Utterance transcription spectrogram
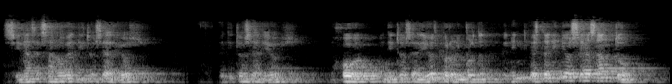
Si nace sano, bendito sea Dios. Bendito sea Dios. Mejor, bendito sea Dios, pero lo importante es que este niño sea santo.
